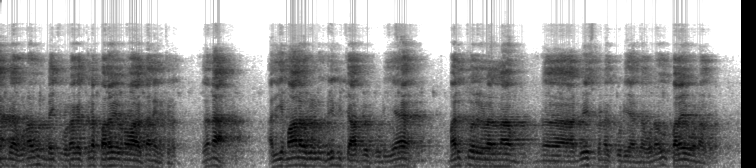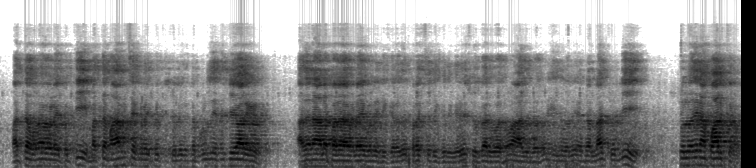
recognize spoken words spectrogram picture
அந்த உணவு இன்றைக்கு உலகத்தில் பறவை உணவாகத்தான் இருக்கிறது. ஏன்னா அதிகமானவர்களும் விரும்பி சாப்பிடக்கூடிய மருத்துவர்களெல்லாம் அட்வைஸ் பண்ணக்கூடிய அந்த உணவு பறவை உணவு. மற்ற உணவுகளை பற்றி மற்ற மாமிசங்களை பற்றி சொல்லுகின்ற பொழுது என்ன செய்வார்கள்? அதனால பல விளைவுகள் இருக்கிறது பிரச்சனைக்கு இருக்கிறது சுகர் வரும் அது வரும் இது வரும் என்றெல்லாம் சொல்லி சொல்வதை நாம் பார்க்கிறோம்.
